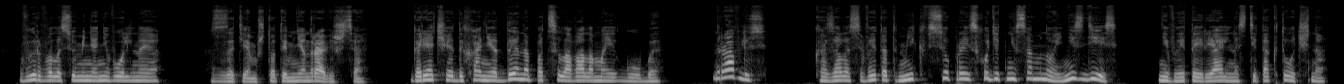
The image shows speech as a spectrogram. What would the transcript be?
— вырвалось у меня невольное. «Затем, что ты мне нравишься». Горячее дыхание Дэна поцеловало мои губы. Нравлюсь? Казалось, в этот миг все происходит не со мной, не здесь, не в этой реальности так точно.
